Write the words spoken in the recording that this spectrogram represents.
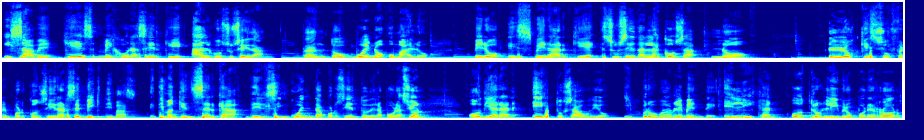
y sabe que es mejor hacer que algo suceda, tanto bueno o malo, pero esperar que sucedan las cosas no. Los que sufren por considerarse víctimas estiman que en cerca del 50% de la población odiarán estos audios y probablemente elijan otros libros por error,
